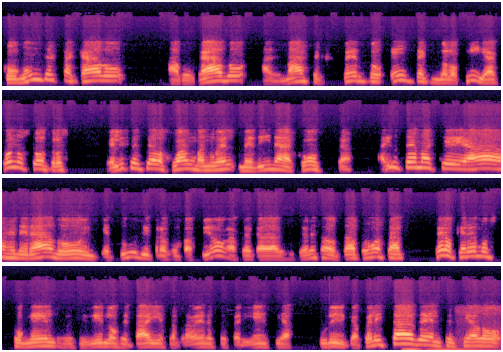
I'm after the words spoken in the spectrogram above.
con un destacado abogado, además experto en tecnología, con nosotros el licenciado Juan Manuel Medina Acosta. Hay un tema que ha generado inquietud y preocupación acerca de las decisiones adoptadas por WhatsApp, pero queremos con él recibir los detalles a través de su experiencia jurídica. Feliz tarde, licenciado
